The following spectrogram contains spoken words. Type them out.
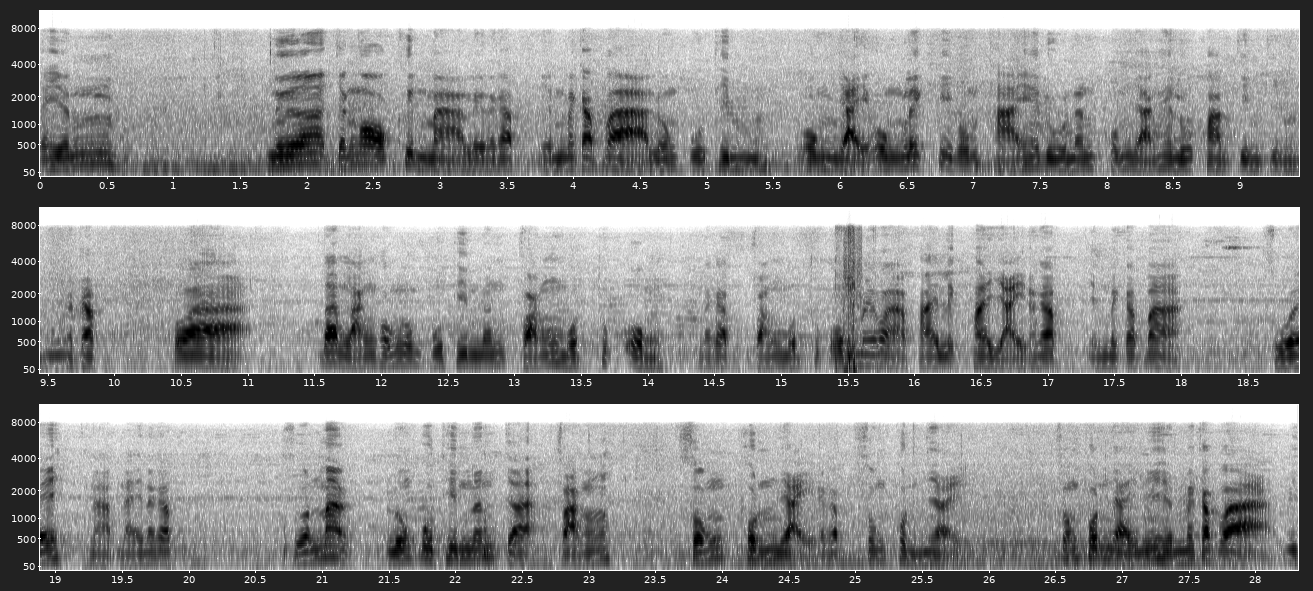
จะเห็นเนื้อจะงอกขึ้นมาเลยนะครับ เห็นไหมครับว่าหลวงปู่ทิมองค์ใหญ่องค์เล็กที่ผมถ่ายให้ดูนั้น ผมอยากให้รู้ความจริงๆนะครับเพราะว่า ด้านหลังของหลวงปู่ทิมนั้นฝังหมดทุกองค์นะครับ ฝังหมดทุกองค์ไม่ว่าภายเล็กภายใหญ่นะครับ เห็นไหมครับว่าสวยขนาดไหนนะครับ ส่วนมากหลวงปู่ทิมนั้นจะฝังทรงพลใหญ่นะครับ ทรงพลใหญ่ ทรงพลใหญ่นี้เห็นไหมครับว่า วิ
